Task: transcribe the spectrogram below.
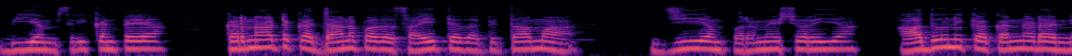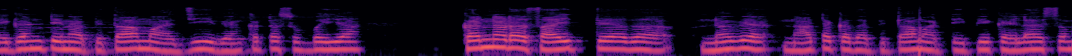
ಬಿ ಎಂ ಶ್ರೀಕಂಠಯ್ಯ, ಕರ್ನಾಟಕ ಜಾನಪದ ಸಾಹಿತ್ಯದ ಪಿತಾಮಹ ಜಿ ಎಂ ಪರಮೇಶ್ವರಯ್ಯ, ಆಧುನಿಕ ಕನ್ನಡ ನಿಘಂಟಿನ ಪಿತಾಮಹ ಜಿ ವೆಂಕಟಸುಬ್ಬಯ್ಯ, ಕನ್ನಡ ಸಾಹಿತ್ಯದ ನವ್ಯ ನಾಟಕದ ಪಿತಾಮಹ ಟಿ. ಪಿ. ಕೈಲಾಸಂ,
